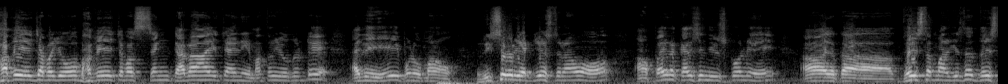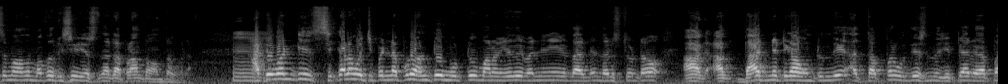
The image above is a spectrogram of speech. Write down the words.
భవే చవయో భవే చవ శంకరాయ చ అని మంత్రం చదువుతుంటే అది ఇప్పుడు మనం రిసీవర్ ఎట్ చేస్తున్నామో ఆ పైన కలిసి తీసుకొని ఆ యొక్క ద్వైస్తంభానికి ఇస్తే ద్వైస్తంభం మొత్తం రిసీవ్ చేస్తుందట ఆ ప్రాంతం అంతా కూడా. అటువంటి శిఖరం వచ్చి పడినప్పుడు అంటూ ముట్టు మనం ఏదో ఇవన్నీ దాని మీద నడుస్తుంటాం. దాటినట్టుగా ఉంటుంది. అది తప్పని ఉద్దేశంతో చెప్పారు తప్ప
